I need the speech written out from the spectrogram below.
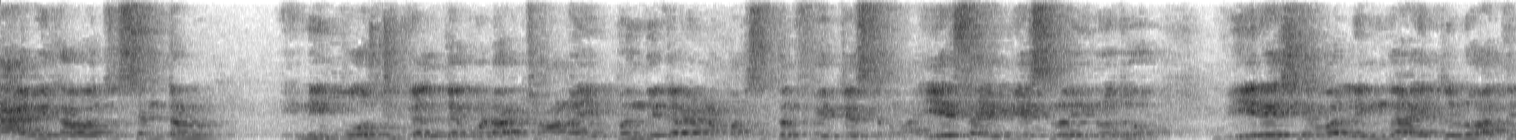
నావీ కావచ్చు సెంట్రల్ ఎనీ పోస్ట్కి వెళ్తే కూడా చాలా ఇబ్బందికరమైన పరిస్థితులు ఫేస్ చేస్తున్నాం. ఐఏఎస్ ఐపీఎస్లో ఈరోజు సేవ లింగాయతులు అతి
